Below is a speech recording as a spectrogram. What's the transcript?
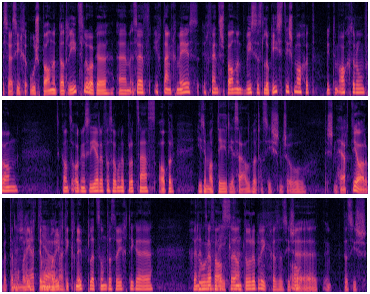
es wäre sicher auch spannend, da reinzuschauen. Ähm, es wär, ich denke mehr, ich fände es spannend, wie sie es logistisch machen, mit dem Aktenumfang, das ganze Organisieren von so einem Prozess, aber in der Materie selber, das ist schon das ist eine harte Arbeit. Da muss man, richtig, muss man richtig knüppeln, um das Richtige äh, können zu erfassen und durchblicken. Also es ist, oh. äh, das ist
